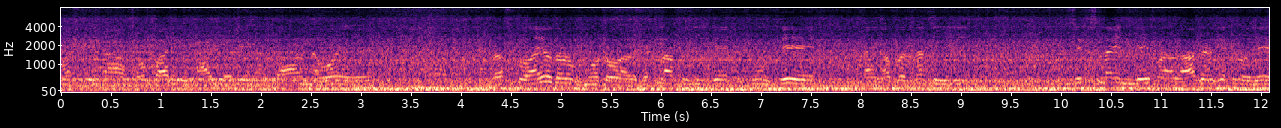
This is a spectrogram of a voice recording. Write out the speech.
મસ્તીના સોપારી નાળિયેરીના ઝાડને હોય રસ્તો આવ્યો થોડોક મોટો આવે કેટલા સુધી છે શું છે, કાંઈ ખબર નથી. સિક્સ લાઇન છે, પણ આગળ કેટલો છે?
